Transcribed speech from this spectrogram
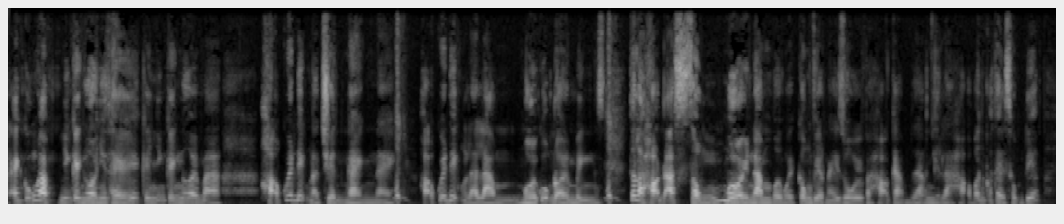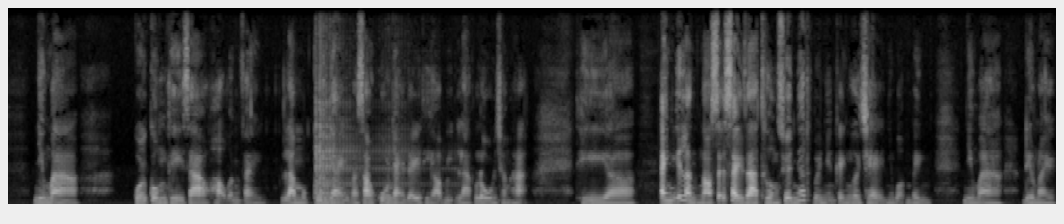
Anh cũng gặp những cái người như thế cái những cái người mà họ quyết định là chuyển ngành này họ quyết định là làm mới cuộc đời mình. Tức là họ đã sống 10 năm với cái công việc này rồi và họ cảm giác như là họ vẫn có thể sống tiếp. Nhưng mà cuối cùng thì sao? Họ vẫn phải làm một cú nhảy và sau cú nhảy đấy thì họ bị lạc lối chẳng hạn. Thì uh, anh nghĩ là nó sẽ xảy ra thường xuyên nhất với những cái người trẻ như bọn mình. Nhưng mà điều này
